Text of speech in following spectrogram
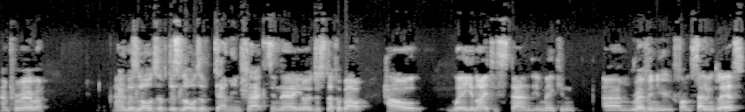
and Pereira. And there's loads of there's loads of damning facts in there, you know, just stuff about how where United stand in making um, revenue from selling players.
